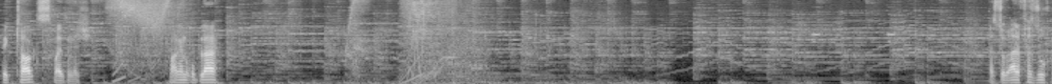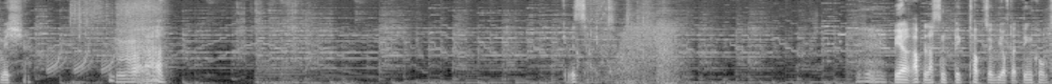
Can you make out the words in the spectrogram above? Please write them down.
Big Talks, weiß ich nicht. Magenrubbler. Hast du gerade versucht, mich Gewissheit. wie herablassend Big Tox irgendwie auf das Ding guckt.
